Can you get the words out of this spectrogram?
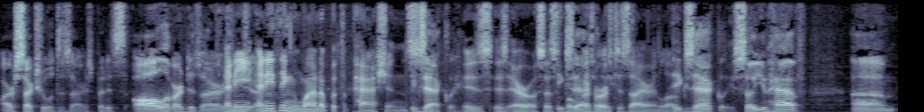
our sexual desires, but it's all of our desires. Any anything wound up with the passions Exactly. is is eros as, as far as desire and love. Exactly. So you have um,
